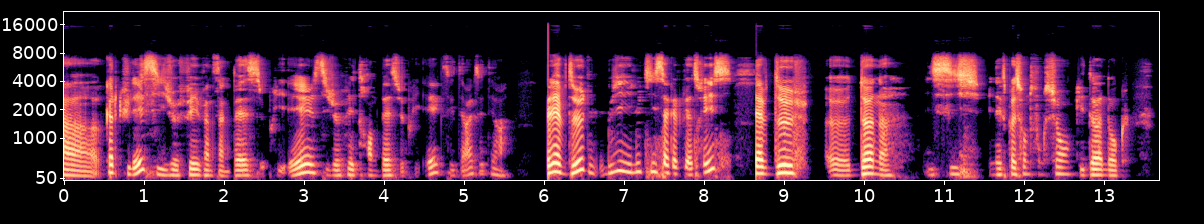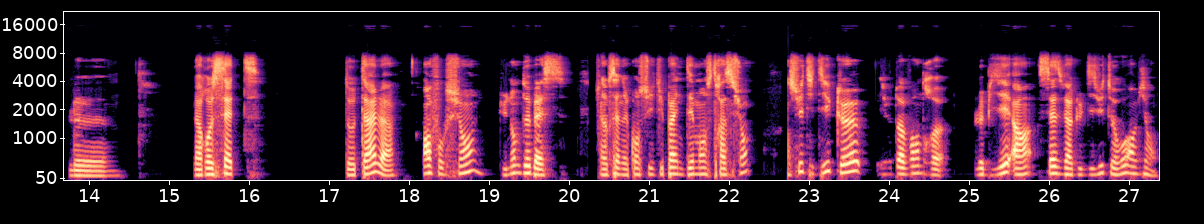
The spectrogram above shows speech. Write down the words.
à calculer si je fais 25 baisses, ce prix est, si je fais 30 baisses, ce prix est, etc. etc. L'élève 2, lui, il utilise sa calculatrice. L'élève 2 euh, donne ici une expression de fonction qui donne donc la recette totale en fonction du nombre de baisses. Donc ça ne constitue pas une démonstration. Ensuite, il dit que il doit vendre le billet à 16,18 euros environ.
